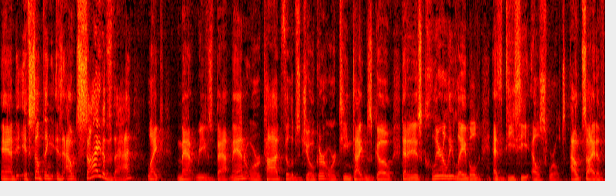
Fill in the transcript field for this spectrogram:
And if something is outside of that, like Matt Reeves' Batman or Todd Phillips' Joker or Teen Titans Go, that it is clearly labeled as DC Elseworlds outside of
